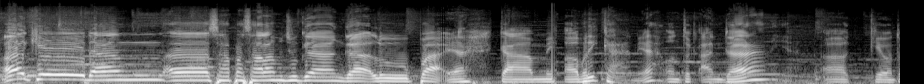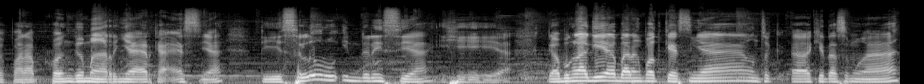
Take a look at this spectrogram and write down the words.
Oke dan eh, sapa salam juga nggak lupa ya kami eh, berikan ya untuk anda ya, Oke untuk para penggemarnya RKS-nya di seluruh Indonesia. Iya. Gabung lagi ya bareng podcastnya untuk eh, kita semua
